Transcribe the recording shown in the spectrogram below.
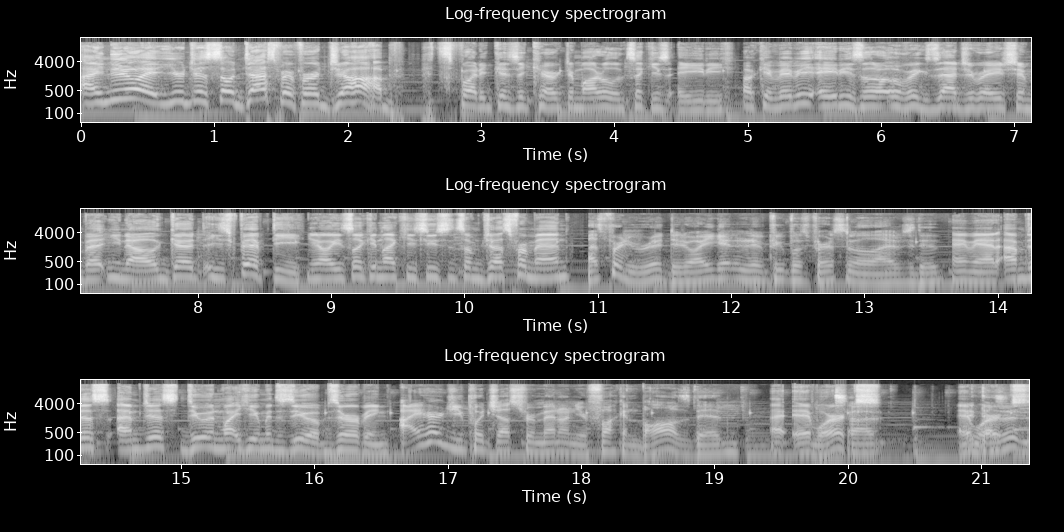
I knew it! You're just so desperate for a job! It's funny because your character model looks like he's 80. Okay, maybe 80 is a little over exaggeration, but you know, good. He's 50. You know, he's looking like he's using some just for men. That's pretty rude, dude. Why are you getting into people's personal lives, dude? Hey man, I'm just, I'm just doing what humans do, observing. I heard you put just for men on your fucking balls, dude. Uh, It works. So- it Does works.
